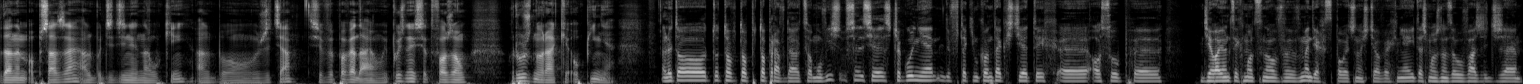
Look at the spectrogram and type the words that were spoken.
w danym obszarze, albo dziedzinie nauki, albo życia się wypowiadają i później się tworzą różnorakie opinie. Ale to, to, to, to, to prawda, co mówisz, w sensie szczególnie w takim kontekście tych e, osób e, działających mocno w, w, mediach społecznościowych, nie? I też można zauważyć, że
